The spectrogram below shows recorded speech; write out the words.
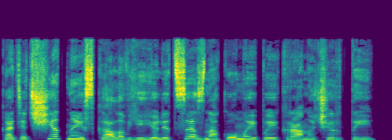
Катя тщетно искала в ее лице знакомые по экрану черты.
